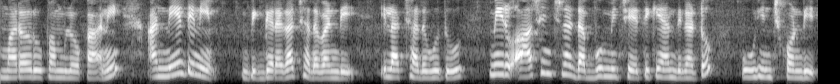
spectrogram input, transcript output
మరో రూపంలో కానీ అన్నింటినీ బిగ్గరగా చదవండి. ఇలా చదువుతూ మీరు ఆశించిన డబ్బు మీ చేతికి అందినట్టు ఊహించుకోండి.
